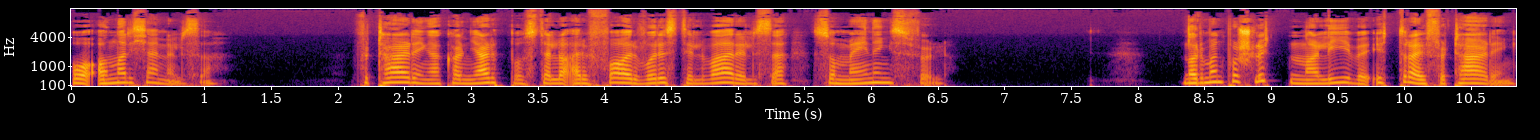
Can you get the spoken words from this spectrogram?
og anerkjennelse. Fortellinga kan hjelpe oss til å erfare vår tilværelse som meningsfull. Når man på slutten av livet ytrer ei fortelling,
